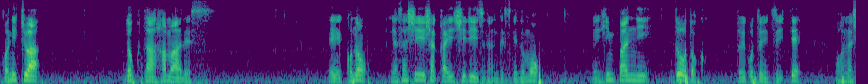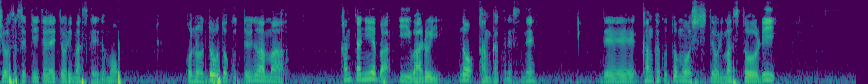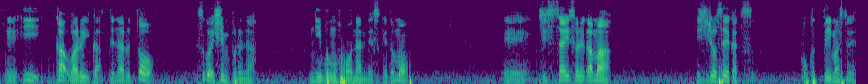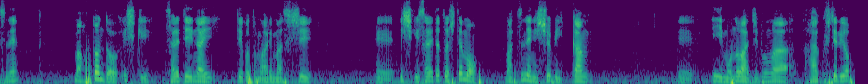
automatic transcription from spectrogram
こんにちは。ドクターハマーです。えー、この優しい社会シリーズなんですけども、えー、頻繁に道徳ということについてお話をさせていただいておりますけれども、この道徳というのは、まあ、簡単に言えば、いい悪いの感覚ですね。で、感覚と申しております通り、えー、いいか悪いかってなると、すごいシンプルな二分法なんですけども、えー、実際それがまあ、日常生活送っていますとですね、まあ、ほとんど意識されていないということもありますし、えー、意識されたとしても、まあ、常に守備一貫、えー、いいものは自分は把握してるよ、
